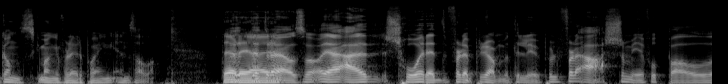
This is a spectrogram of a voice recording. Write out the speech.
ganske mange flere poeng enn Salah. Det er det, det, tror jeg jeg også. Og jeg er så redd for det programmet til Liverpool, for det er så mye fotball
